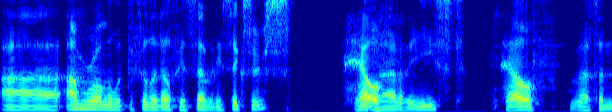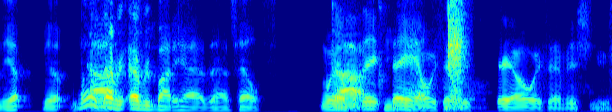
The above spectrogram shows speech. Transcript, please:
Uh, I'm rolling with the Philadelphia 76ers Health, out of the East. health. That's a yep, yep. Well, God. every everybody has has health. Well, God, they, they help. always have they always have issues.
